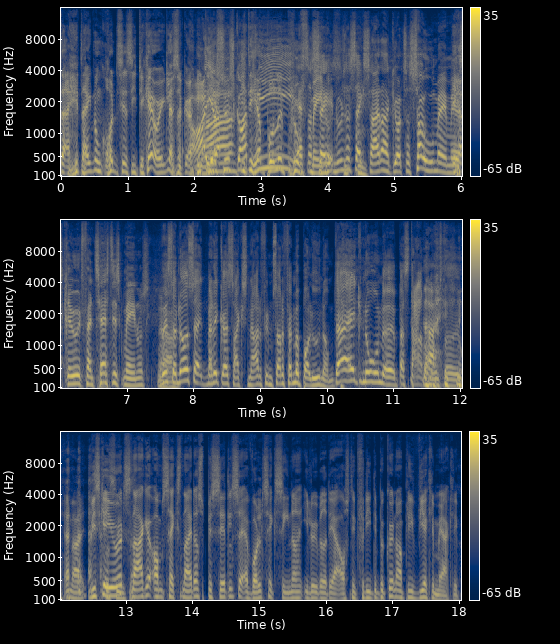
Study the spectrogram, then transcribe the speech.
der, er- der er ikke nogen grund til at sige, det kan jo ikke lade sig gøre. Ej, i jeg det- synes godt i det her bulletproof altså, manus. sag, nu er så Zack Snyder har gjort sig så umage med at skrive et fantastisk manus. Hvis der er noget, så man ikke gør Zack Snyder-film, så er der fandme bold udenom. Der er ikke nogen øh, bastarder steder. jo. Nej, Vi skal i øvrigt snakke om Zack Snyders besættelse af voldtægt senere i løbet af det her afsnit, fordi det begynder at blive virkelig mærkeligt.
